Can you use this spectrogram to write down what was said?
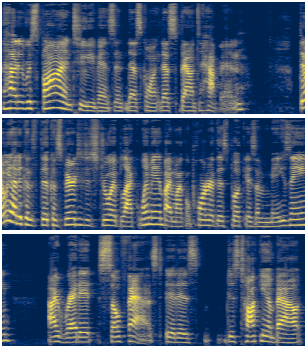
how to respond to events and that's going that's bound to happen. Then we had the Conspiracy to Destroy Black Women by Michael Porter. This book is amazing. I read it so fast. It is just talking about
